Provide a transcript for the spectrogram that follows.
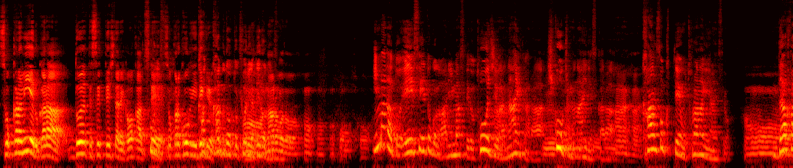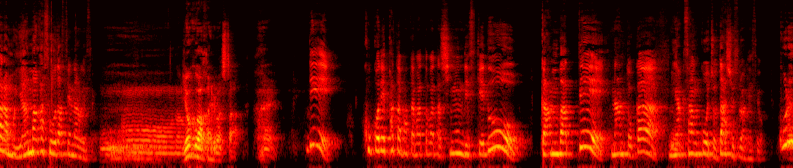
そこから見えるから、どうやって設定したらいいか分かって、そねそこから攻撃できる。角度と距離が出るわけですなるほど。今だと衛星とかがありますけど、当時はないから、うん飛行機もないですから、はいはい。観測点を取らなきゃいけないんですよ。だからもう山が争奪戦になるわけですよ。よくわかりました。はい。で、ここでパタパタパタパタ死ぬんですけど、頑張って、なんとか203高地をダッシュするわけですよ。これっ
